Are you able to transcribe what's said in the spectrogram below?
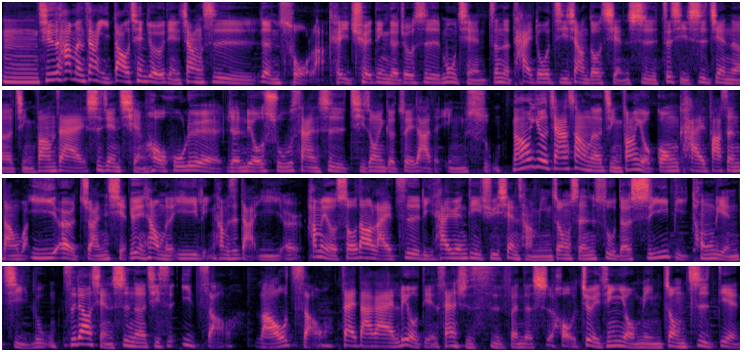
嗯，其实他们这样一道歉，就有点像是认错啦。可以确定的就是，目前真的太多迹象都显示，这起事件呢，警方在事件前后忽略人流疏散是其中一个最大的因素。然后又加上呢，警方有公开发生当晚一一二专线，有点像我们的一一零，他们是打一一二，他们有收到来自梨泰院地区现场民众申诉的十一笔通联记录。资料显示呢，其实一早。老早在大概六点三十四分的时候，就已经有民众致电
